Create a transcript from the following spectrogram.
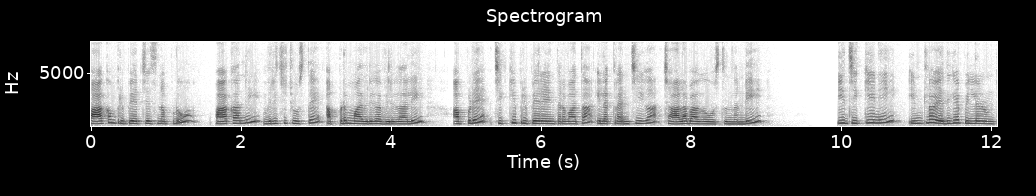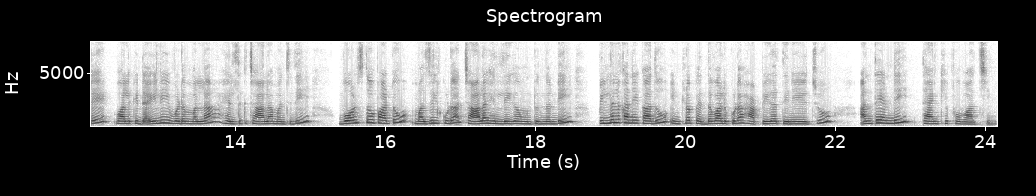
పాకం ప్రిపేర్ చేసినప్పుడు పాకాన్ని విరిచి చూస్తే అప్పడం మాదిరిగా విరగాలి. అప్పుడే చిక్కీ ప్రిపేర్ అయిన తర్వాత ఇలా క్రంచీగా చాలా బాగా వస్తుందండి. ఈ చిక్కీని ఇంట్లో ఎదిగే పిల్లలుంటే వాళ్ళకి డైలీ ఇవ్వడం వల్ల హెల్త్కి చాలా మంచిది. బోన్స్తో పాటు మజిల్ కూడా చాలా హెల్తీగా ఉంటుందండి. పిల్లలకనే కాదు ఇంట్లో పెద్దవాళ్ళు కూడా హ్యాపీగా తినేయచ్చు. అంతే అండి. Thank you for watching.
